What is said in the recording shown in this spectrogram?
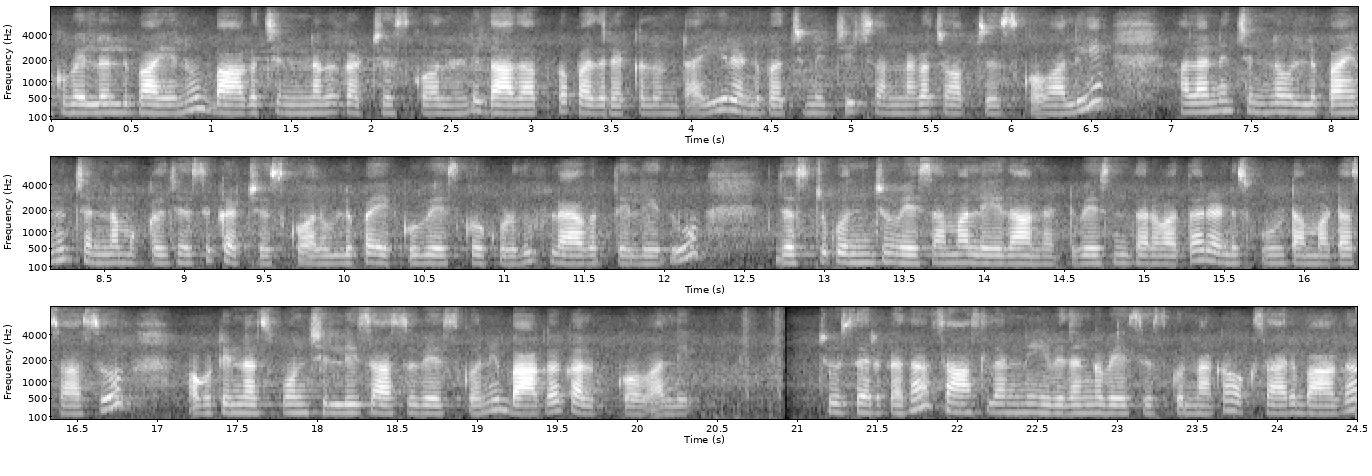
ఒక వెల్లుల్లిపాయను బాగా చిన్నగా కట్ చేసుకోవాలండి. దాదాపుగా పది రెక్కలు ఉంటాయి. రెండు పచ్చిమిర్చి సన్నగా చాప్ చేసుకోవాలి. అలానే చిన్న ఉల్లిపాయను చిన్న ముక్కలు చేసి కట్ చేసుకోవాలి. ఉల్లిపాయ ఎక్కువ వేసుకోకూడదు. ఫ్లేవర్ తెలియదు జస్ట్ కొంచెం వేసామా లేదా అన్నట్టు. వేసిన తర్వాత రెండు స్పూన్ టమాటా సాసు ఒకటిన్నర స్పూన్ చిల్లీ సాసు వేసుకొని బాగా కలుపుకోవాలి. చూసారు కదా సాసులన్నీ ఈ విధంగా వేసేసుకున్నాక ఒకసారి బాగా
